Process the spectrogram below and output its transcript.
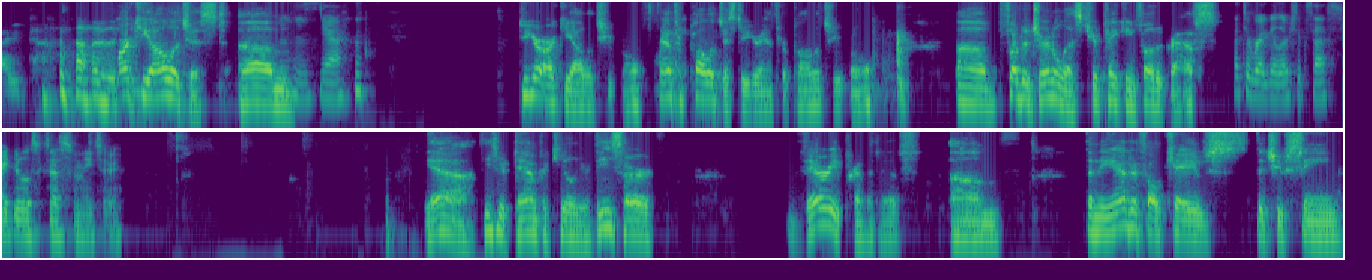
I, none of this. archaeologist, um, Mhm, Yeah. do your archaeology roll. Anthropologist, do your anthropology roll. Uh, photojournalist, you're taking photographs. That's a regular success. Regular success for me too. Yeah, these are damn peculiar. These are very primitive. Um, the Neanderthal caves that you've seen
